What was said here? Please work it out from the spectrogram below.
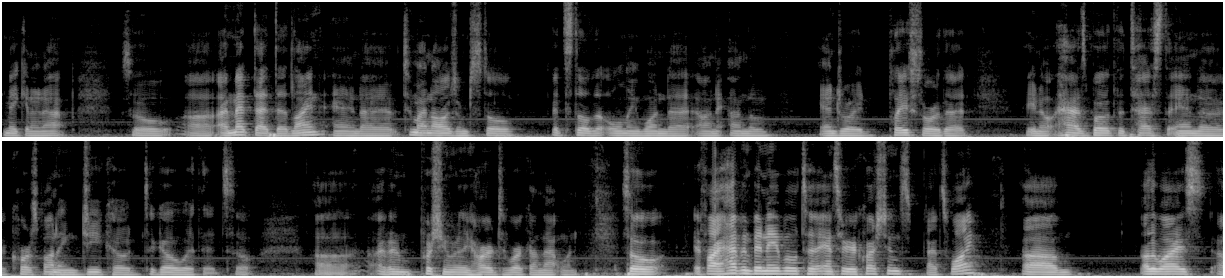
making an app. So uh, I met that deadline, and to my knowledge, I'm still it's still the only one that on on the Android Play Store that you know has both the test and a corresponding G code to go with it. So uh, I've been pushing really hard to work on that one. So if I haven't been able to answer your questions, that's why. Um, otherwise, uh,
